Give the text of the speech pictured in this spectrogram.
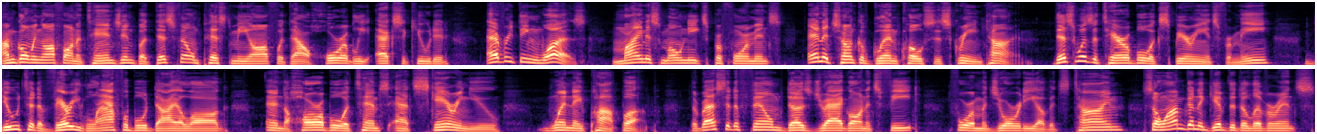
I'm going off on a tangent, but this film pissed me off with how horribly executed everything was, minus Mo'Nique's performance and a chunk of Glenn Close's screen time. This was a terrible experience for me due to the very laughable dialogue and the horrible attempts at scaring you when they pop up. The rest of the film does drag on its feet for a majority of its time, so I'm going to give The Deliverance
